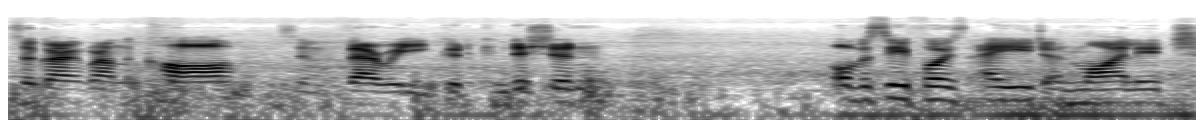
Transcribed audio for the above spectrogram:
So going around the car, it's in very good condition. Obviously for its age and mileage,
